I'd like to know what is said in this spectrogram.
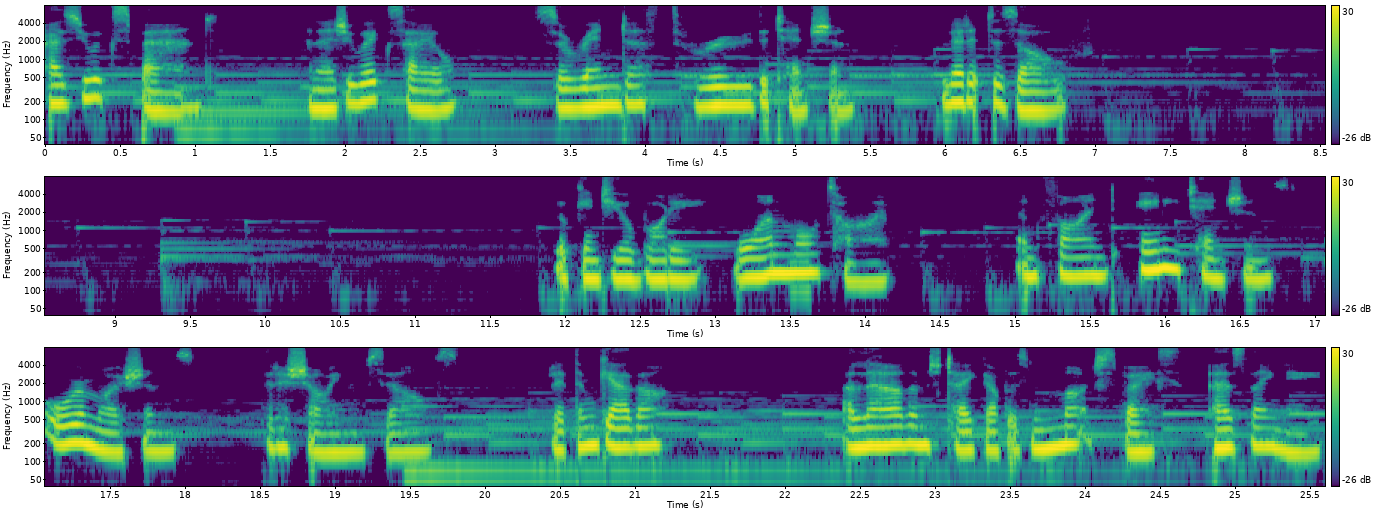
as you expand, and as you exhale, surrender through the tension. Let it dissolve. Look into your body one more time and find any tensions or emotions that are showing themselves. Let them gather. Allow them to take up as much space as they need.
